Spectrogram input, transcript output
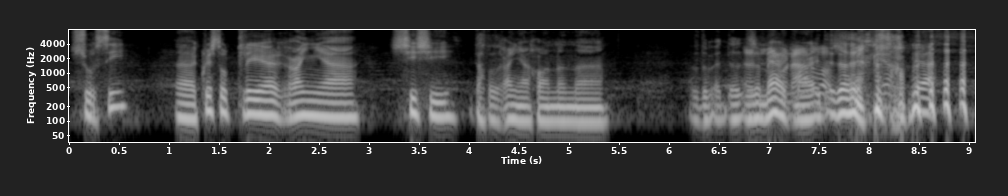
Sourcy, Crystal Clear, Ranja, Sisi. Ik dacht dat Ranja gewoon een... eh, dat, dat- dat is Een merk, maar was. dat is Ja. gewoon Ja.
